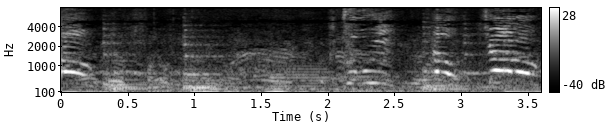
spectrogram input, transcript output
了，终于到家了。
